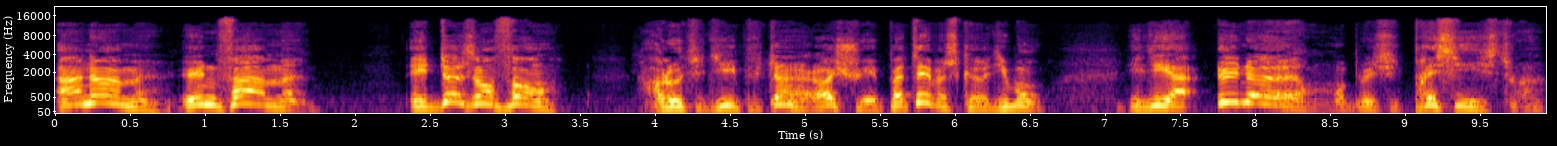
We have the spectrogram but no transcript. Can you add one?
un homme, une femme et deux enfants. Alors l'autre, il dit, putain, là, je suis épaté parce que, dit bon, il dit à une heure, en plus, il précise, tu vois.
